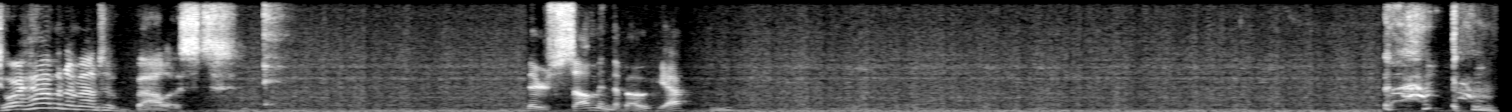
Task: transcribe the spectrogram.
Do I have an amount of ballast? There's some in the boat, yeah.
